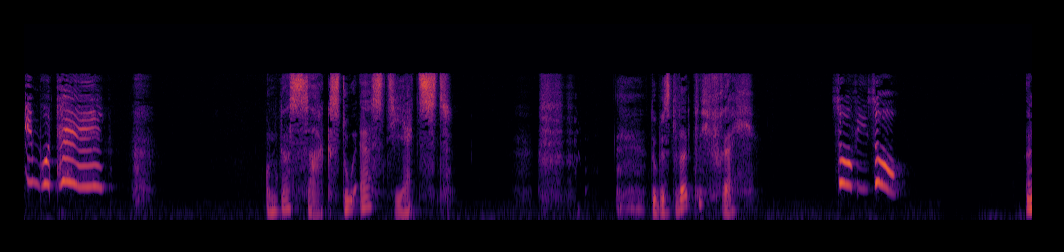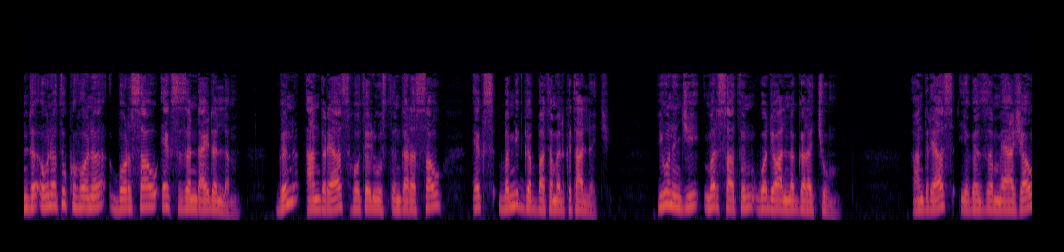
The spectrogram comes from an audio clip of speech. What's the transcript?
Im Hotel. Und das sagst du erst jetzt? Du bist wirklich frech. Sowieso. እንደ እውነቱ ከሆነ ቦርሳው ኤክስ ዘንድ አይደለም፣ ግን አንድሪያስ ሆቴል ውስጥ እንደረሳው ኤክስ በሚገባ ተመልክታለች። ይሁን እንጂ መርሳቱን ወዲያው አልነገረችውም። አንድሪያስ የገንዘብ መያዣው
